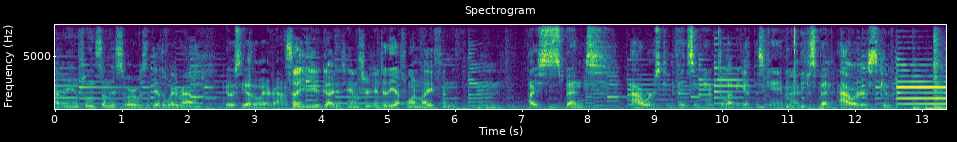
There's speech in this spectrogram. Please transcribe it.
have any influence on this, or was it the other way around? It was the other way around. So I- you guided him through into the F1 life, and Mhm. I spent hours convincing him to let me get this game, and I've spent hours. Conv-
